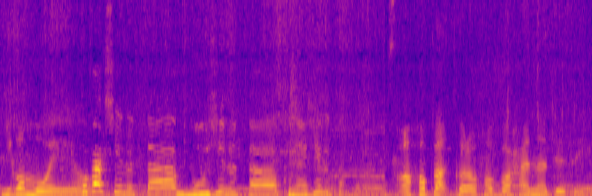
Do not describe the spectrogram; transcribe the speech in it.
이건 뭐예요? 호박 시루떡, 무 시루떡, 그냥 시루떡. 어, 호박, 그럼 호박 하나 주세요.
